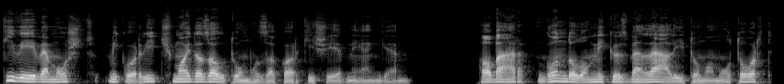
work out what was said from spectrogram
Kivéve most, mikor Rich majd az autómhoz akar kísérni engem. Habár, gondolom, miközben leállítom a motort,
